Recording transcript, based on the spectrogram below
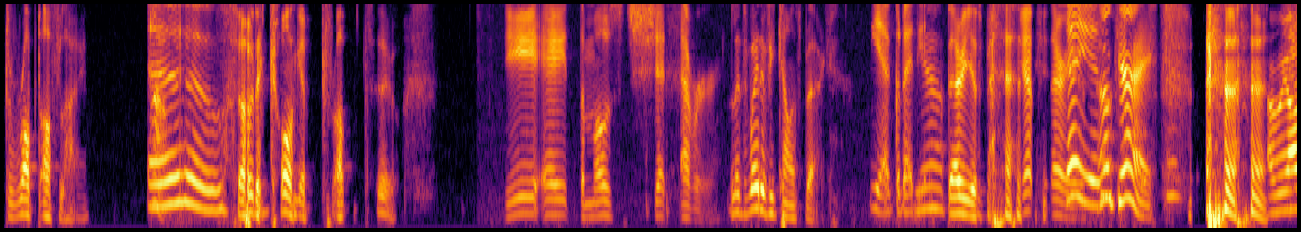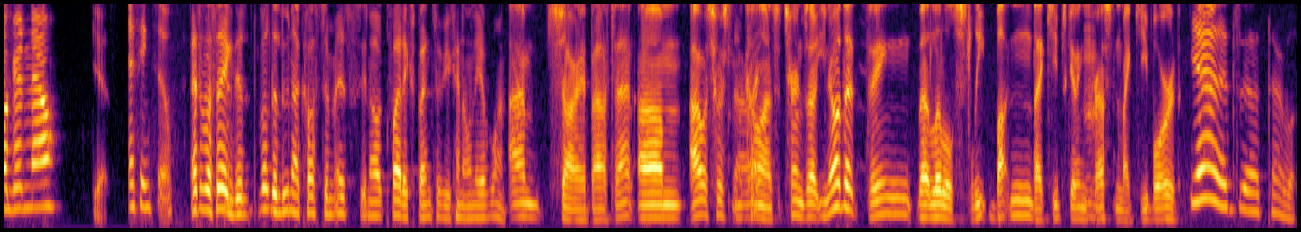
dropped offline. Oh. So the call got dropped too. He ate the most shit ever. Let's wait if he comes back. Yeah, good idea. Yeah. There he is back. Yep, there There he he is. is. Okay. Are we all good now? I think so. As I was saying, the, well, the Luna costume is, you know, quite expensive. You can only have one. I'm sorry about that. Um, I was hosting the Alright. call, and as it turns out, you know that thing, that little sleep button that keeps getting Mm. pressed in my keyboard? Yeah, it's uh, terrible.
